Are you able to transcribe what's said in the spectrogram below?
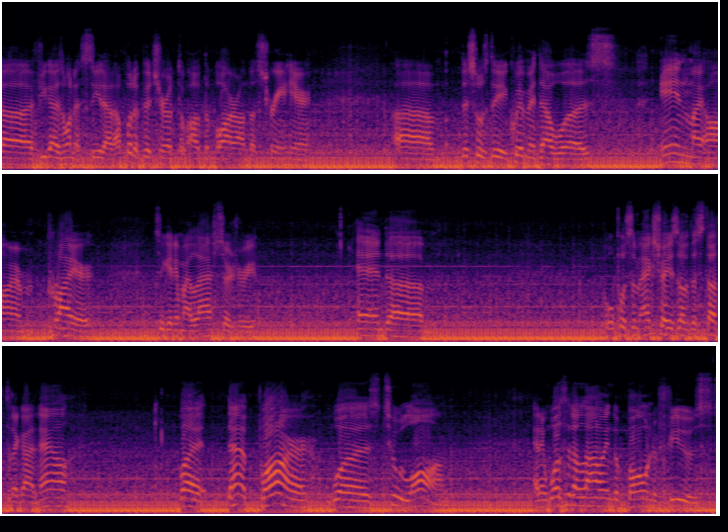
uh, if you guys want to see that. I'll put a picture of the, of the bar on the screen here. Um, this was the equipment that was in my arm prior to getting my last surgery. And um, we'll put some X-rays of the stuff that I got now. But that bar was too long, and it wasn't allowing the bone to fuse.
